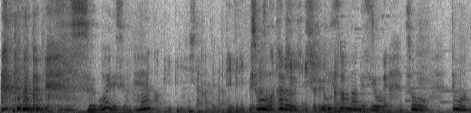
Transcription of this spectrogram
すごいですよね。なんかピリピリした感じなピリピリっていうかそうわかる。ヒリヒリするような感じですよね。そうでも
